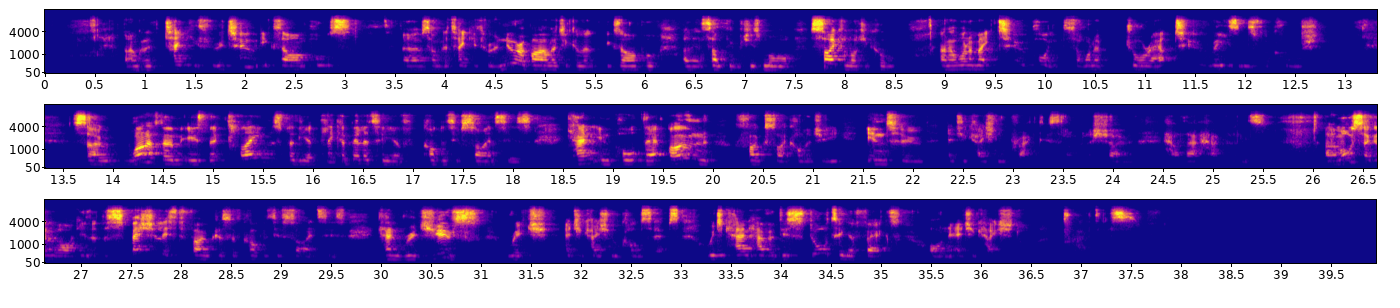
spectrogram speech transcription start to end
And I'm going to take you through two examples um, so I'm going to take you through a neurobiological example and then something which is more psychological. And I want to make two points. I want to draw out two reasons for caution. So one of them is that claims for the applicability of cognitive sciences can import their own folk psychology into educational practice. And I'm going to show how that happens. I'm also going to argue that the specialist focus of cognitive sciences can reduce rich educational concepts, which can have a distorting effect on educational practice.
